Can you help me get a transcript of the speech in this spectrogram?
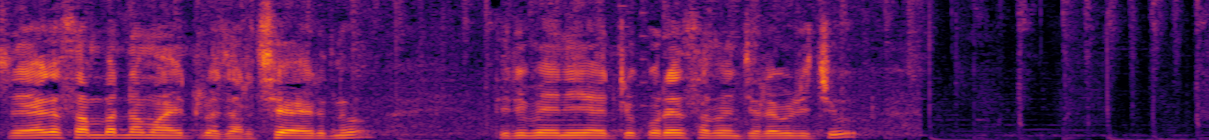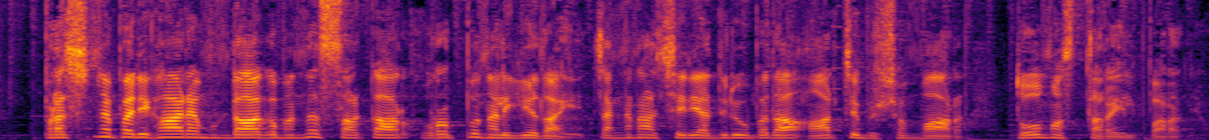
സ്നേഹസമ്പന്നമായിട്ടുള്ള ചർച്ചയായിരുന്നു. തിരുമേനിയായിട്ട് കുറേ സമയം ചെലവഴിച്ചു. പ്രശ്നപരിഹാരമുണ്ടാകുമെന്ന് സർക്കാർ ഉറപ്പു നൽകിയതായി ചങ്ങനാശ്ശേരി അതിരൂപത ആർച്ച് ബിഷപ്പ്മാർ തോമസ് തറയിൽ പറഞ്ഞു.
